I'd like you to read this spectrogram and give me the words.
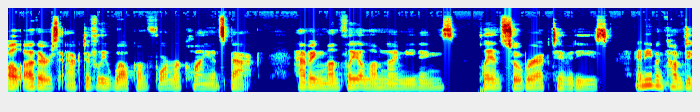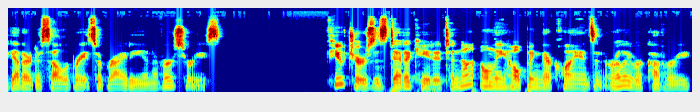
while others actively welcome former clients back, having monthly alumni meetings, plan sober activities, and even come together to celebrate sobriety anniversaries. Futures is dedicated to not only helping their clients in early recovery,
